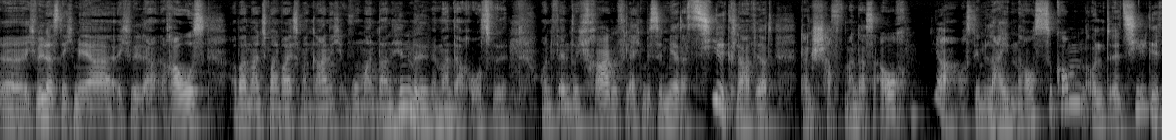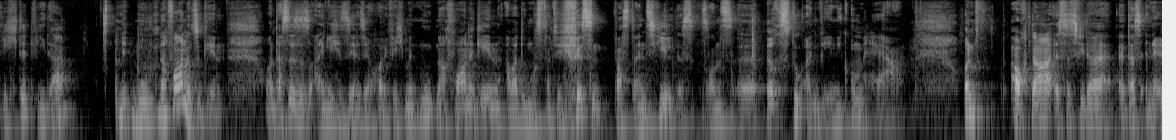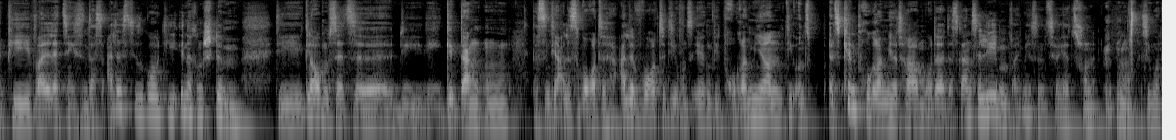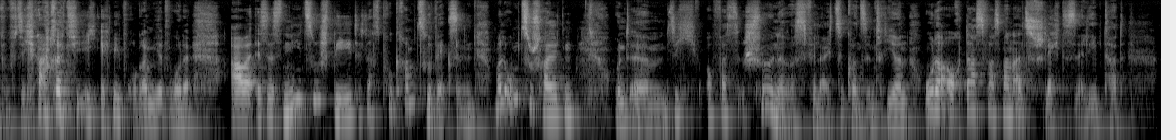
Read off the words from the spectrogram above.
äh, ich will das nicht mehr, ich will da raus. Aber manchmal weiß man gar nicht, wo man dann hin will, wenn man da raus will. Und wenn durch Fragen vielleicht ein bisschen mehr das Ziel klar wird, dann schafft man das auch, ja, aus dem Leiden rauszukommen und äh, zielgerichtet wieder mit Mut nach vorne zu gehen. Und das ist es eigentlich sehr, sehr häufig, mit Mut nach vorne gehen. Aber du musst natürlich wissen, was dein Ziel ist, sonst äh, irrst du ein wenig umher. Und auch da ist es wieder das NLP, weil letztlich sind das alles die, die inneren Stimmen, die Glaubenssätze, die, die Gedanken, das sind ja alles Worte. Alle Worte, die uns irgendwie programmieren, die uns als Kind programmiert haben oder das ganze Leben. Bei mir sind es ja jetzt schon 57 Jahre, die ich irgendwie programmiert wurde. Aber es ist nie zu spät, das Programm zu wechseln, mal umzuschalten und ähm, sich auf was Schöneres vielleicht zu konzentrieren oder auch das, was man als Schlechtes erlebt hat,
